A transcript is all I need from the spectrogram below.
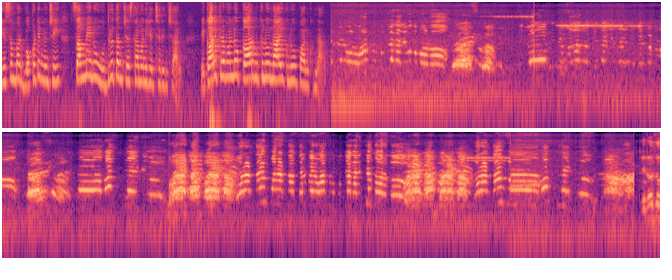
డిసెంబర్ ఒకటి నుంచి సమ్మెను ఉధృతం చేస్తామని హెచ్చరించారు. ఈ కార్యక్రమంలో కార్మికులు నాయకులు పాల్గొన్నారు వాళ్ళ వార్తలు ఉద్యోగాలు ఇవ్వకపోవడం పోరాటం పోరాటం పోరాటం చనిపోయిన వార్తలు ఉద్యోగాలు ఇచ్చేంత వరకు పోరాటం పోరాటం ఈరోజు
